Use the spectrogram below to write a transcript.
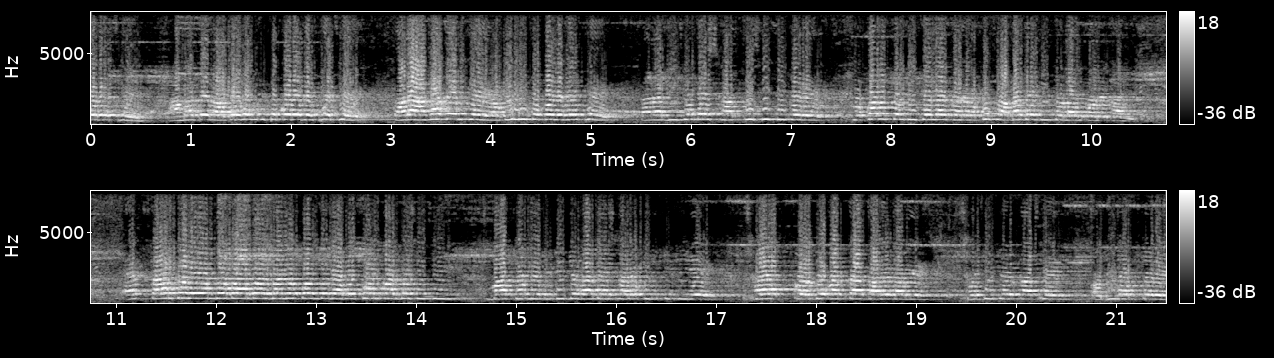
করেছে, আমাদের অবহেলিত করে রেখেছে, তারা আমাদেরকে অবহেলিত করে রেখে তারা নিজেদের স্বার্থ সিদ্ধি করে প্রকল্প বিদ্যালয় করে, অথচ আমাদের বিদ্যালয় করে নাই। তারপরে আমরা বারবার মানববন্ধন অবস্থান কর্মসূচি মাধ্যমে বিভিন্নভাবে স্মারকলিপি দিয়ে সব কর্মকর্তা দাঁড়ে দাঁড়ে সচিবের কাছে অধিদপ্তরে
